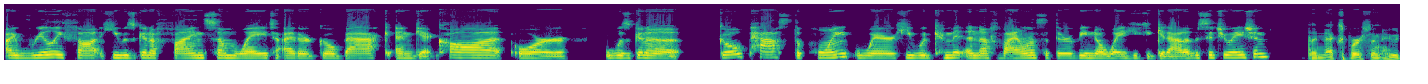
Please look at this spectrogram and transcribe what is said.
I really thought he was going to find some way to either go back and get caught or was going to go past the point where he would commit enough violence that there would be no way he could get out of the situation. The next person who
